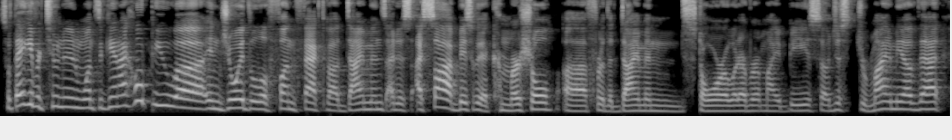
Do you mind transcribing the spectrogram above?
So thank you for tuning in once again. I hope you uh, enjoyed the little fun fact about diamonds. I just I saw basically a commercial uh, for the diamond store or whatever it might be. So just remind me of that.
